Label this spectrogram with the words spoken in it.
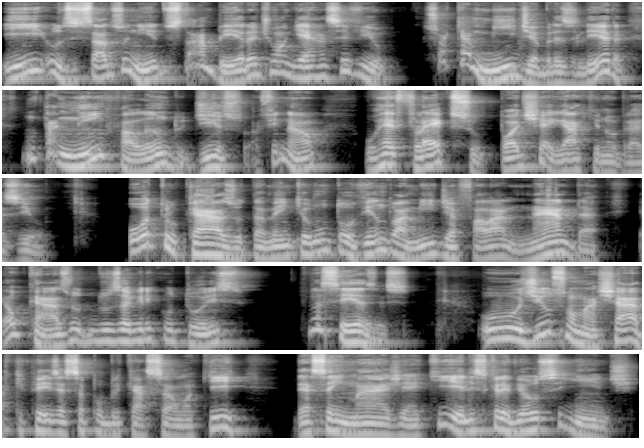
E os Estados Unidos está à beira de uma guerra civil. Só que a mídia brasileira não está nem falando disso, afinal, o reflexo pode chegar aqui no Brasil. Outro caso também que eu não estou vendo a mídia falar nada é o caso dos agricultores franceses. O Gilson Machado, que fez essa publicação aqui, dessa imagem aqui, ele escreveu o seguinte:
